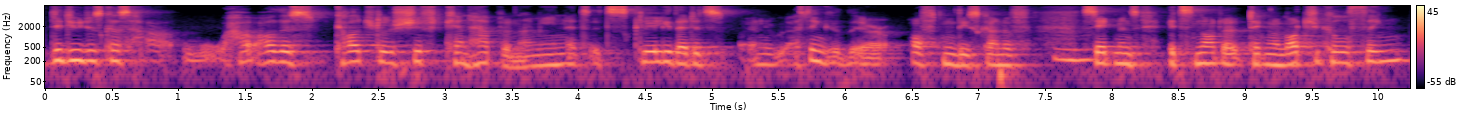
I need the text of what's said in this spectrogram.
did you discuss how, how, how, this cultural shift can happen? I mean, it's it's clearly that it's, and I think there are often these kind of mm. statements. It's not a technological thing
